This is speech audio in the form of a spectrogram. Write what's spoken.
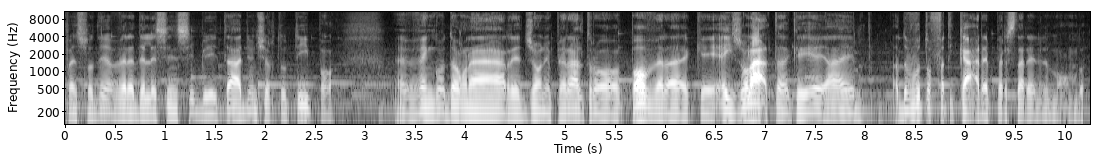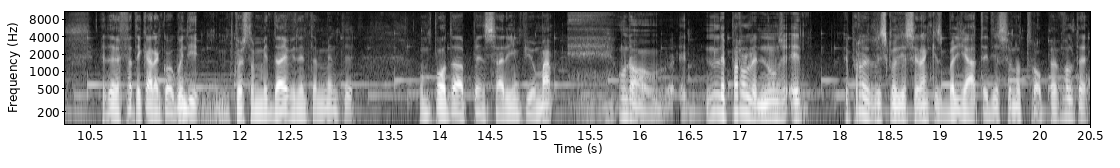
penso di avere delle sensibilità di un certo tipo, eh, vengo da una regione peraltro povera, che è isolata, che ha ha dovuto faticare per stare nel mondo e deve faticare ancora, quindi questo mi dà evidentemente un po' da pensare in più, ma uno, le parole, non, le parole rischiano di essere anche sbagliate, di essere troppe, a volte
